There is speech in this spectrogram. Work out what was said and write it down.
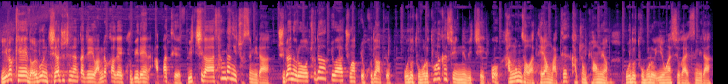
이렇게 넓은 지하 주차장까지 완벽하게 구비된 아파트 위치가 상당히 좋습니다. 주변으로 초등학교와 중학교, 고등학교 모두 도보로 통학할 수 있는 위치에 있고 관공서와 대형마트, 각종 병원 모두 도보로 이용할 수가 있습니다.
